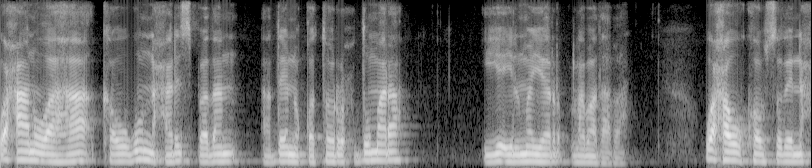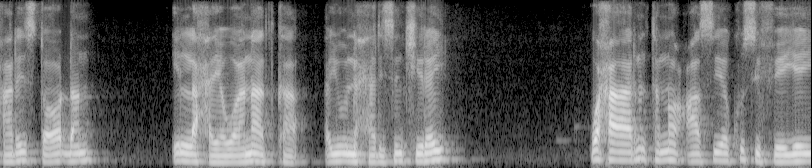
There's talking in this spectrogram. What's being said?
Waxaanuu ahaa ka ugu naxariis badan hadday noqoto ruux dumara iyo ilmo yar labadaba. Waxa uu koobsaday naxariista oo dhan ilaa xayawaanaadka ayuu naxariisan jiray waxaa arrinta noocaasiya ku sifeeyey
